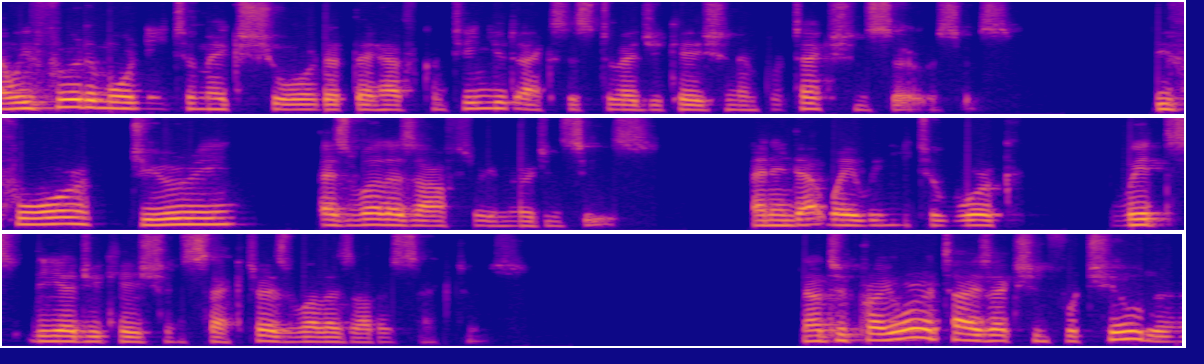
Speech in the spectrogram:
And we furthermore need to make sure that they have continued access to education and protection services before, during, as well as after emergencies. And in that way, we need to work with the education sector as well as other sectors. Now, to prioritize action for children,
